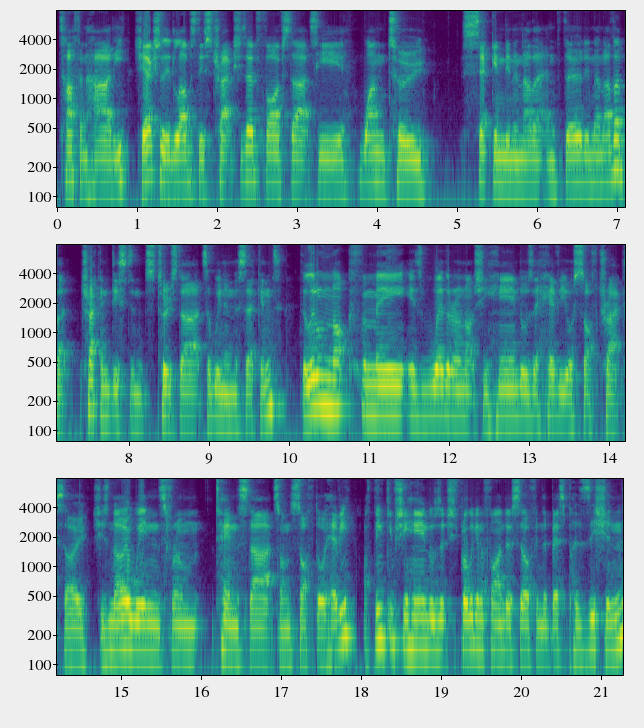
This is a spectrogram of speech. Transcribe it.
tough and hardy. She actually loves this track. She's had five starts here, one, two, second in another and third in another, but track and distance, two starts, a win in the second. The little knock for me is whether or not she handles a heavy or soft track. So she's no wins from 10 starts on soft or heavy. I think if she handles it, she's probably going to find herself in the best position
